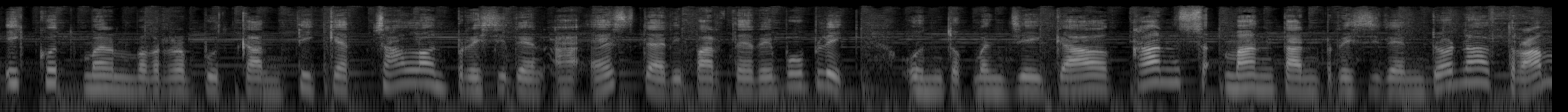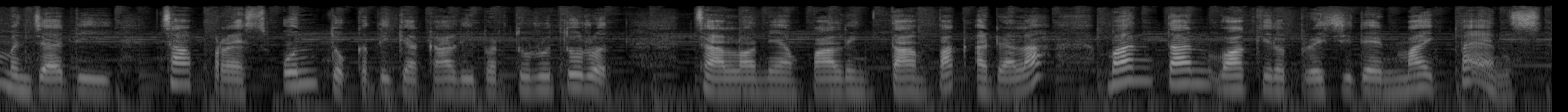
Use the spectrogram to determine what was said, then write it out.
ikut merebutkan tiket calon presiden AS dari Partai Republik untuk menjegal kans mantan Presiden Donald Trump menjadi capres untuk ketiga kali berturut-turut. Calon yang paling tampak adalah mantan Wakil Presiden Mike Pence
